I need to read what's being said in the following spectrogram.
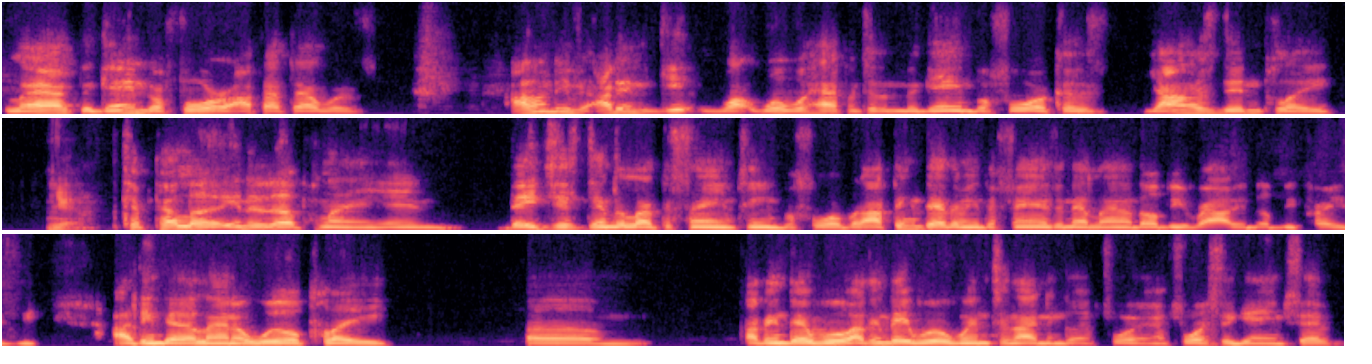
last the game before, I thought that was I don't even I didn't get what what would happen to them the game before because Giannis didn't play. Yeah. Capela ended up playing and they just didn't look like the same team before. But I think that I mean the fans in Atlanta, they'll be rowdy, they'll be crazy. I think that Atlanta will play. Um, I think they will. I think they will win tonight and go and force, and force a game seven.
